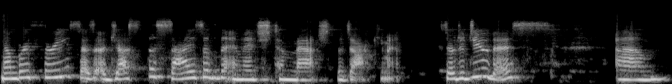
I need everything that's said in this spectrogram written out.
Number three says adjust the size of the image to match the document. So to do this, um,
